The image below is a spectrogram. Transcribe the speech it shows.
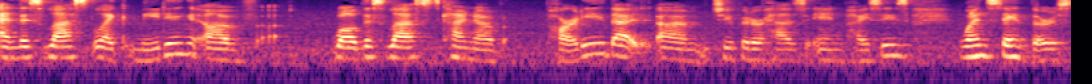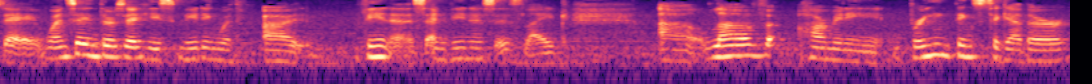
and this last like meeting of, well, this last kind of party that um, Jupiter has in Pisces, Wednesday and Thursday. Wednesday and Thursday, he's meeting with uh, Venus, and Venus is like uh, love, harmony, bringing things together,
